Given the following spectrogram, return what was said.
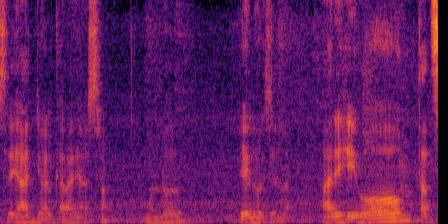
శ్రీ యాజ్ఞవల్కరాజాశ్రం ముండూరు ఏలూరు జిల్లా. హరి ఓం తత్స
